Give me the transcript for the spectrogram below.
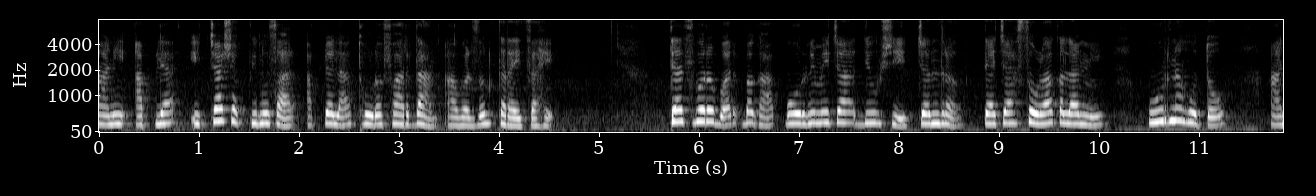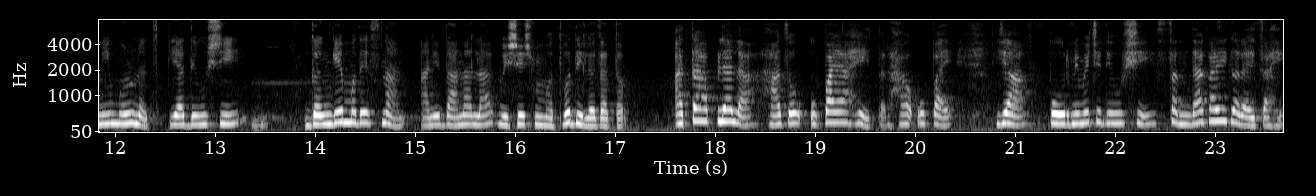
आणि आपल्या इच्छाशक्तीनुसार आपल्याला थोडंफार दान आवर्जून करायचं आहे. त्याचबरोबर बघा पौर्णिमेच्या दिवशी चंद्र त्याच्या सोळा कलांनी पूर्ण होतो आणि म्हणूनच या दिवशी गंगेमध्ये स्नान आणि दानाला विशेष महत्त्व दिलं जातं. आता आपल्याला हा जो उपाय आहे तर हा उपाय या पौर्णिमेच्या दिवशी संध्याकाळी करायचा आहे.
